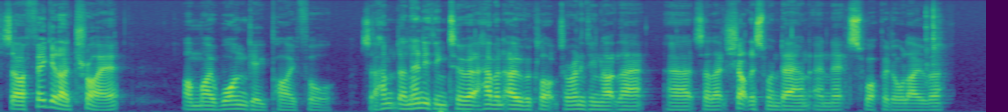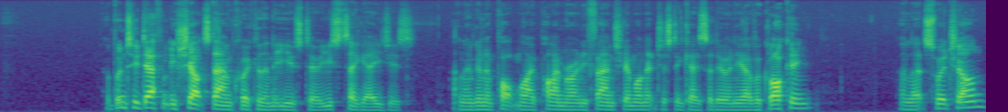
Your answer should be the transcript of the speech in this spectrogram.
So I figured I'd try it on my 1 gig Pi 4. So I haven't done anything to it, haven't overclocked or anything like that. Uh, so let's shut this one down and let's swap it all over. Ubuntu definitely shuts down quicker than it used to. It used to take ages. And I'm going to pop my Pimoroni fan shim on it just in case I do any overclocking. And let's switch on.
